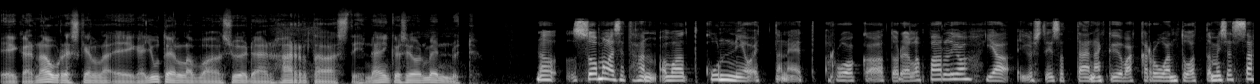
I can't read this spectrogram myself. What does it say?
eikä naureskella eikä jutella, vaan syödään hartaasti. Näinkö se on mennyt? No suomalaisethan ovat kunnioittaneet ruokaa todella paljon ja justiinsa tämä näkyy vaikka ruoan tuottamisessa,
